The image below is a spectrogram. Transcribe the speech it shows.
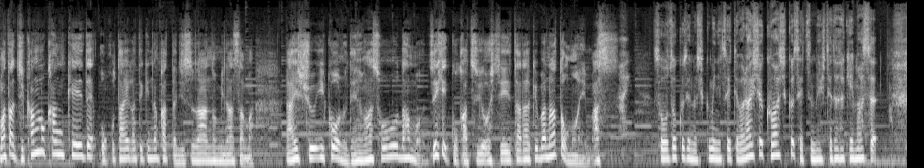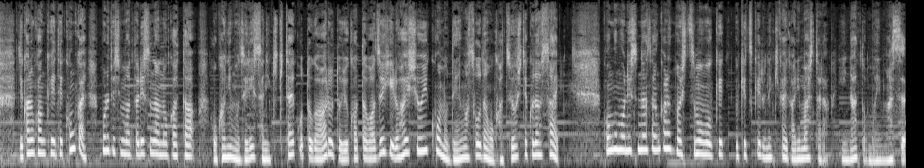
また時間の関係でお答えができなかったリスナーの皆様来週以降の電話相談もぜひご活用していただければなと思います、はい。相続税の仕組みについては来週詳しく説明していただきます。時間の関係で今回漏れてしまったリスナーの方他にもゼリスさんに聞きたいことがあるという方はぜひ来週以降の電話相談を活用してください。今後もリスナーさんからの質問を受け受け付けるね機会がありましたらいいなと思います。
